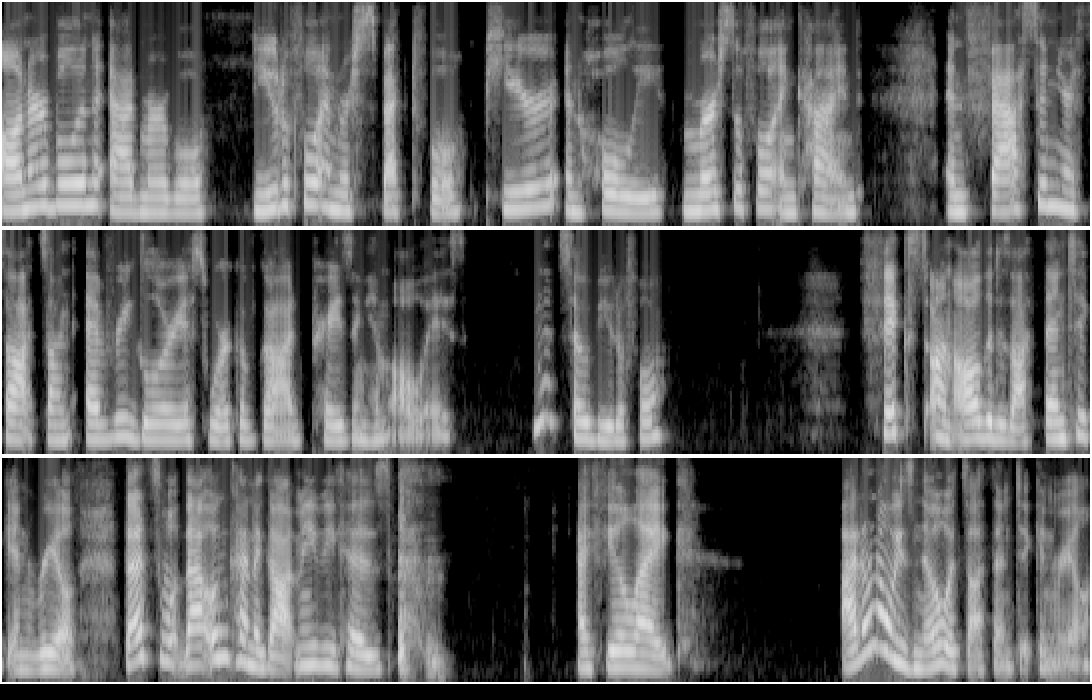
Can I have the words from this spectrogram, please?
honorable and admirable, beautiful and respectful, pure and holy, merciful and kind, and fasten your thoughts on every glorious work of God, praising Him always. Isn't that so beautiful? Fixed on all that is authentic and real. That's what that one kind of got me because I feel like I don't always know what's authentic and real.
